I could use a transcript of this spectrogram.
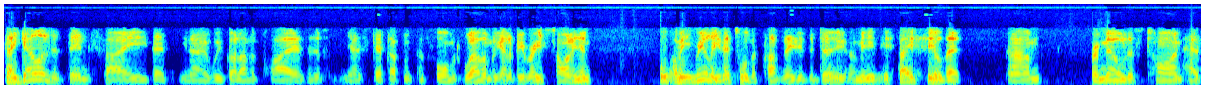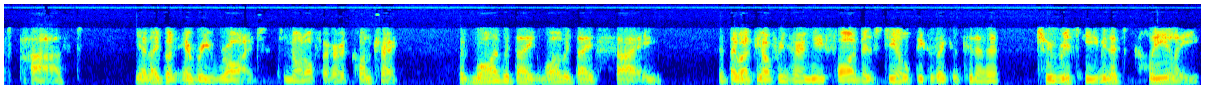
They go on to then say that, you know, we've got other players that have, you know, stepped up and performed well and we're going to be re-signing them. Well, I mean, really, that's all the club needed to do. I mean, if they feel that um, Romelda's time has passed, you know, they've got every right to not offer her a contract. But why would they? Why would they say that they won't be offering her a new Firebirds deal because they consider her too risky? I mean, that's clearly,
